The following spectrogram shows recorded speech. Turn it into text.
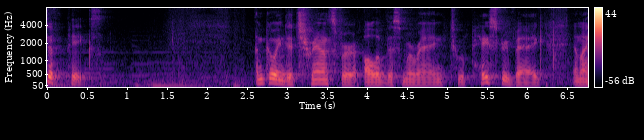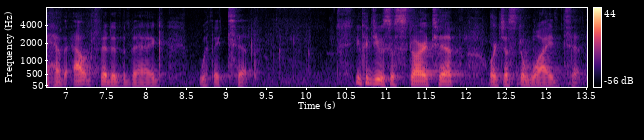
Stiff peaks. I'm going to transfer all of this meringue to a pastry bag and I have outfitted the bag with a tip. You could use a star tip or just a wide tip.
